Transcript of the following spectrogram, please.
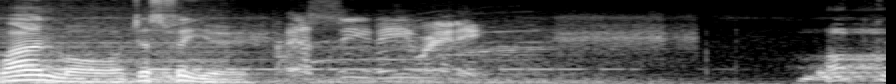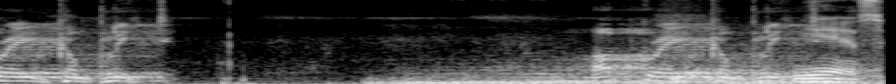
One more, just for you. SCV ready. Upgrade complete. Upgrade complete. Yes.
